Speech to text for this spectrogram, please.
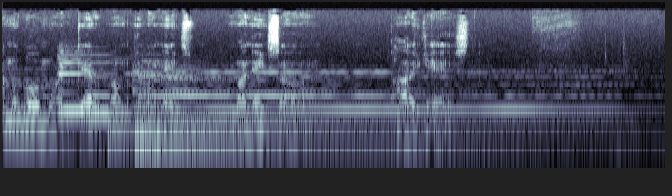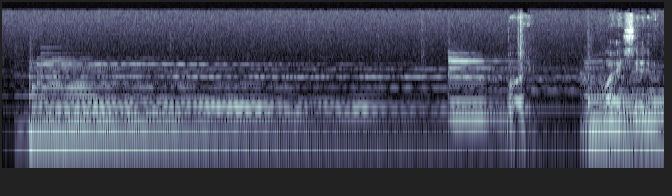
I'm gonna go more in depth in my next my next um podcast. But like I said,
